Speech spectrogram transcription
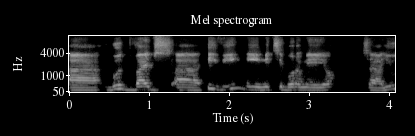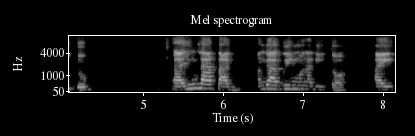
Uh, Good Vibes uh, TV ni Mitzi Borromeo sa YouTube. Uh, yung latag, ang gagawin mo na dito ay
